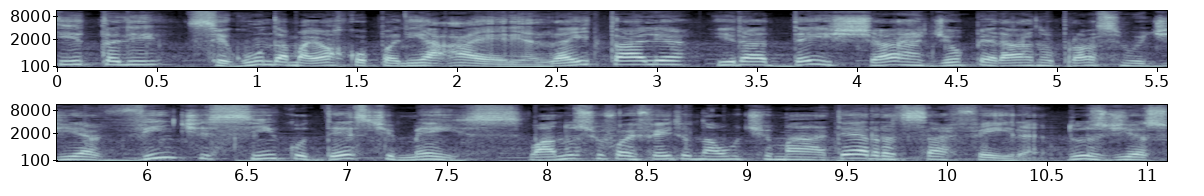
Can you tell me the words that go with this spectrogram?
Italy, segunda maior companhia aérea da Itália, irá deixar de operar no próximo dia 25 deste mês. O anúncio foi feito na última terça-feira. Dos dias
